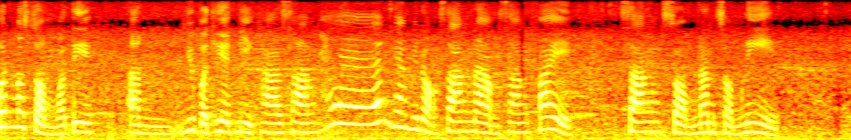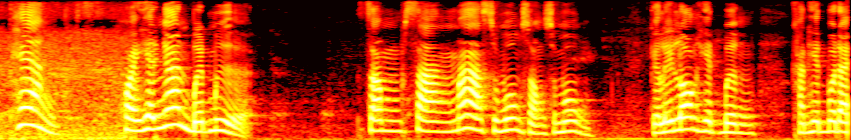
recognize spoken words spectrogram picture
คนมาซ่อมว่าติอันอยู่ประเทศนี้ค่าสร้างแพงแพงพี่น้องสร้างน้ำสร้างไฟสร้างซ่อมนั่นซ่อมนี่แพงข่อยเฮ็ดงานเบิดมือซ้ำสร้างมาชั่วโมงสองชั่วโมงก็เลยลองเฮ็ดเบิงคันเฮ็ดบ่ได้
